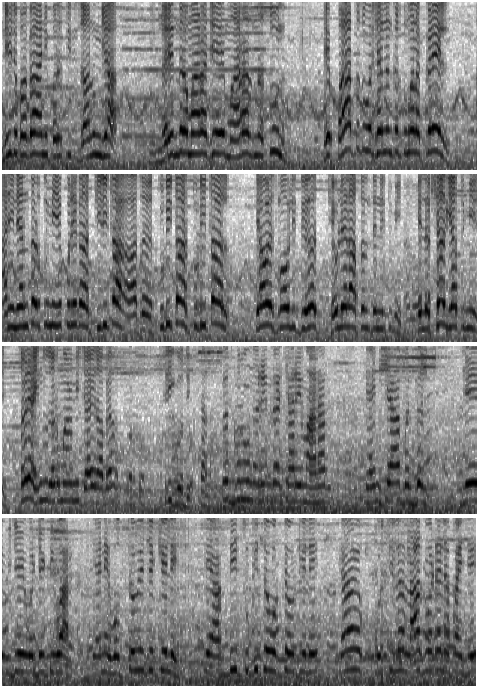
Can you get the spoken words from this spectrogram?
नीट बघा आणि परिस्थिती जाणून घ्या. नरेंद्र महाराज हे महाराज नसून हे पाचच वर्षानंतर तुम्हाला कळेल. आणि नंतर तुम्ही एकूण एका चिडिता असं तुडिताल तुडिताल. त्यावेळेस माऊली देह ठेवलेला असेल त्यांनी तुम्ही. हे लक्षात घ्या तुम्ही. सगळ्या हिंदू धर्माला मी जाहीर अभ्यास करतो. श्री गुरुदेव सद्गुरू नरेंद्राचार्य महाराज यांच्याबद्दल जे विजय वडेट्टीवार याने वक्तव्य जे केले ते अगदी चुकीचं वक्तव्य केले. त्या गोष्टीला लाज वाटायला पाहिजे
